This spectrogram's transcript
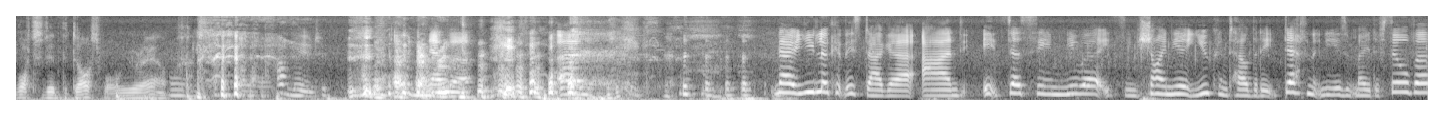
watched it in the DOS while we were out. How rude. I would never. um, no, you look at this dagger and it does seem newer, it seems shinier. You can tell that it definitely isn't made of silver.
